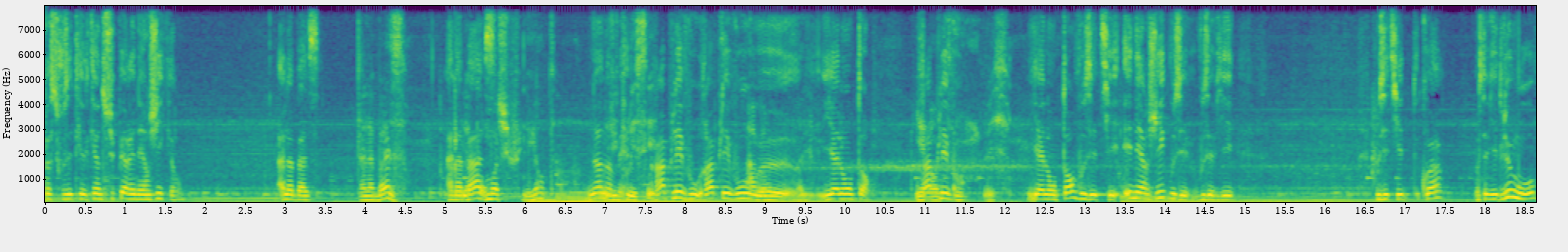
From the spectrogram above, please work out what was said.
Parce que vous êtes quelqu'un de super énergique, hein, à la base. À la base. À la Là, base. Pour moi, je suis fainéante. Non, non, mais rappelez-vous, rappelez-vous, Ah euh, il y a longtemps. Rappelez-vous, oui. il y a longtemps, vous étiez énergique, vous, vous aviez. Vous étiez quoi? Vous aviez de l'humour.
